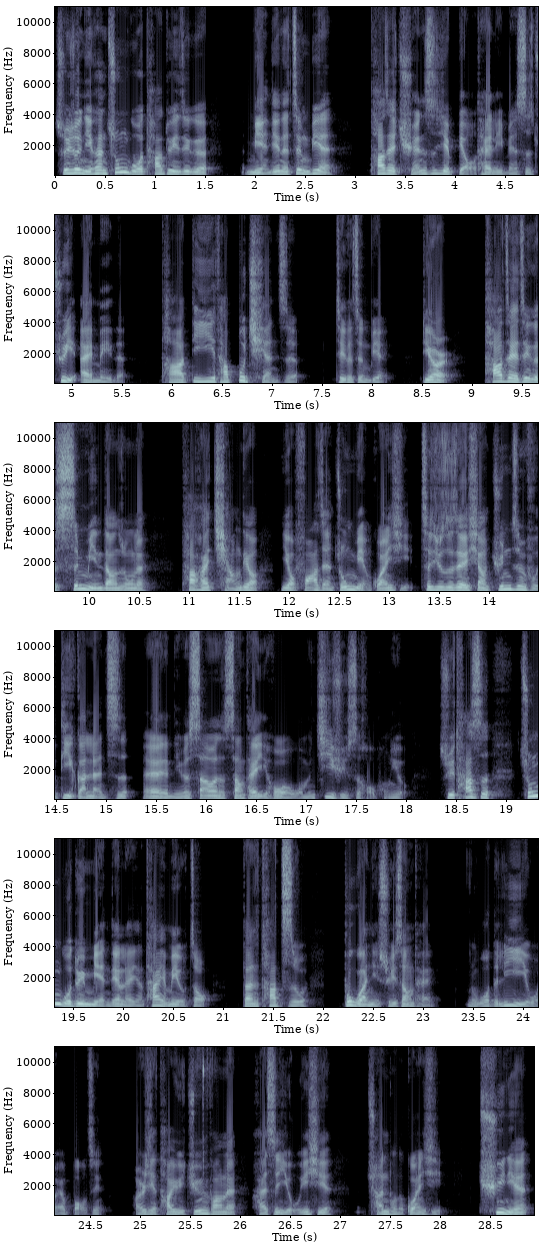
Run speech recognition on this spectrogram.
所以说，你看中国他对这个缅甸的政变，他在全世界表态里边是最暧昧的。他第一，他不谴责这个政变；第二，他在这个声明当中呢。他还强调要发展中缅关系，这就是在向军政府递橄榄枝。哎，你们上上台以后啊，我们继续是好朋友。所以他是中国对缅甸来讲，他也没有招，但是他只不管你谁上台，我的利益我要保证。而且他与军方呢还是有一些传统的关系。去年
